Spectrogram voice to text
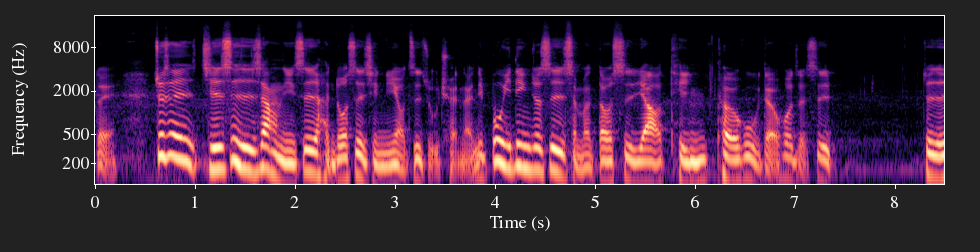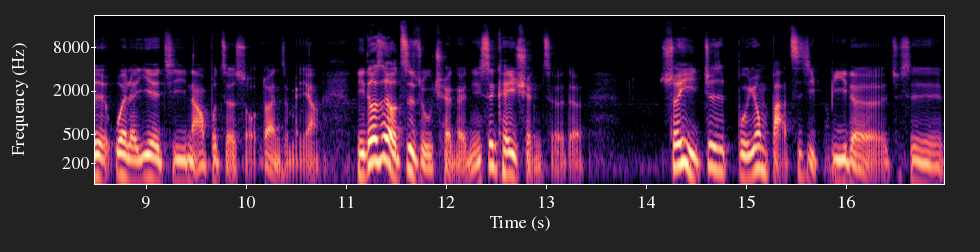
对，就是其实事实上你是很多事情你有自主权的，你不一定就是什么都是要听客户的，或者是。就是为了业绩，然后不择手段怎么样？你都是有自主权的，你是可以选择的，所以就是不用把自己逼的，就是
